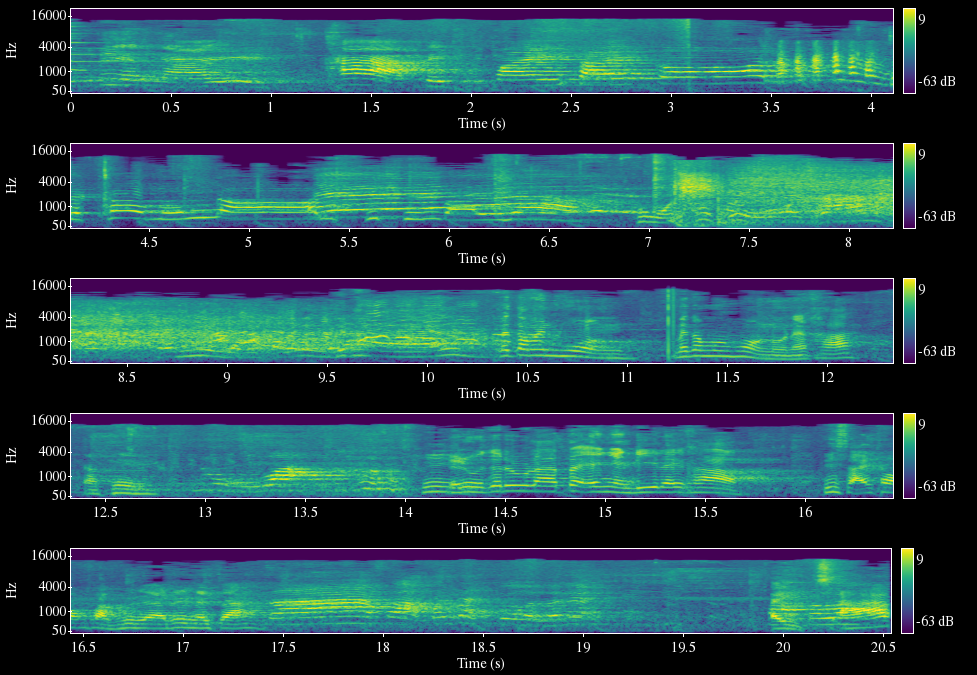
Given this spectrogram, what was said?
รู้ได้ยังไง ข้าปิดไฟใส่ก่อนจะเข้ามุ้งนอนคิดถึงใบหน้าโหยโอ้โหไอ้ช้างไอ้นี่อย่ามาเอาเรื่องพี่แผนไม่ต้องเป็นห่วง ไม่ต้องเป็นห่วงหนูนะคะอะพิมพ์หนูอะพี่เดี๋ยวหนูจะดูแลตัวเองอย่างดีเลยค่ะ พี่สายทองฝากดูแลด้วยนะจ๊ะจ้าฝากตั้งแต่เกิดแล้วเนี่ย ไอ้ช้าง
